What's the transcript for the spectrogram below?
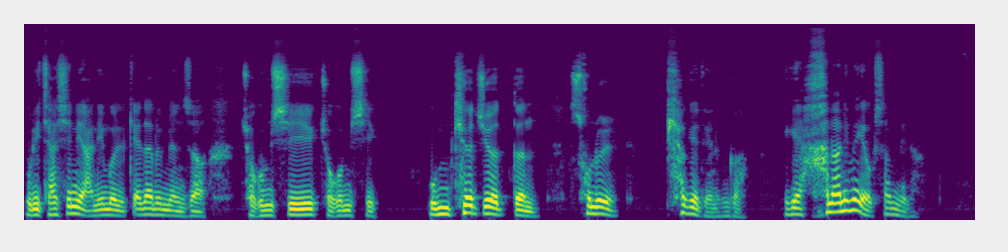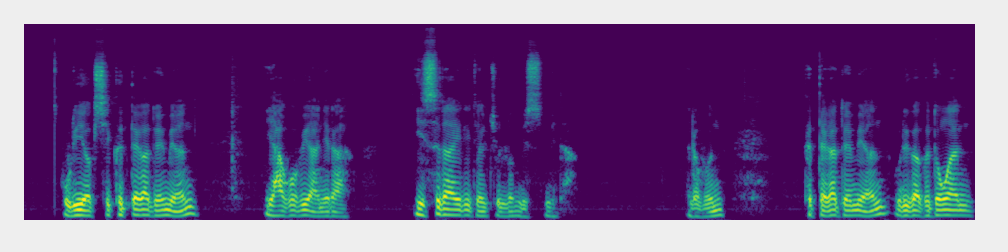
우리 자신이 아님을 깨달으면서 조금씩 조금씩 움켜쥐었던 손을 펴게 되는 것. 이게 하나님의 역사입니다. 우리 역시 그때가 되면 야곱이 아니라 이스라엘이 될 줄로 믿습니다. 여러분, 그때가 되면 우리가 그동안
